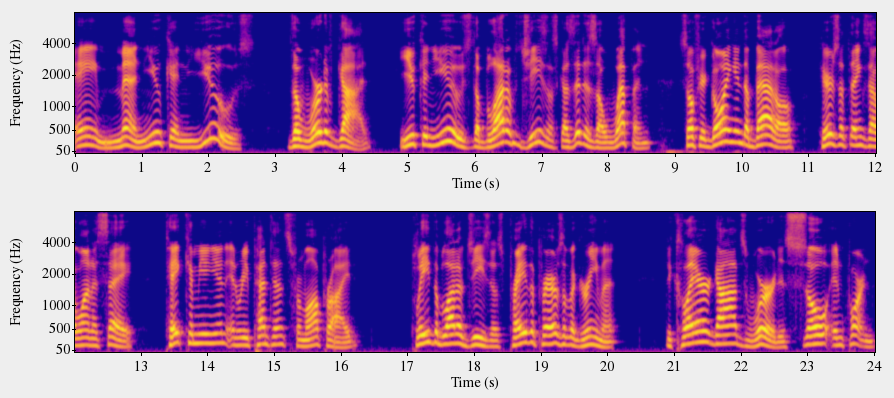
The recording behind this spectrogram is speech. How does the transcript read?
Amen. You can use the Word of God. You can use the blood of Jesus because it is a weapon. So if you're going into battle, here's the things I want to say take communion in repentance from all pride, plead the blood of Jesus, pray the prayers of agreement, declare God's word is so important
